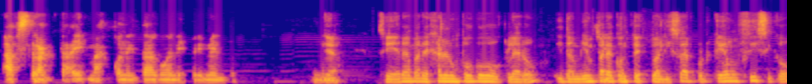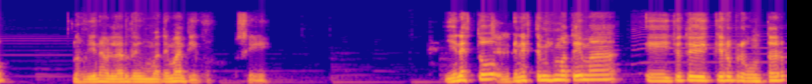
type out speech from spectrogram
abstracta, es más conectada con el experimento. Ya, sí, era para dejarlo un poco claro y también para contextualizar por qué un físico nos viene a hablar de un matemático. Sí, y en esto, en este mismo tema, eh, yo te quiero preguntar,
